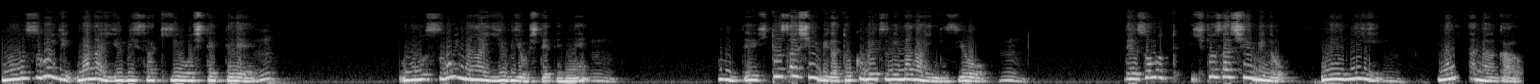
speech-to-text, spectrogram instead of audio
ものすごい長い指先をしてて、うん。ものすごい長い指をしててね、うん。うんで、人差し指が特別に長いんですよ。うん。で、その人差し指の上うに、ん。何かなんか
